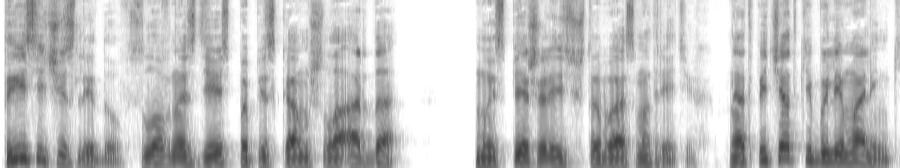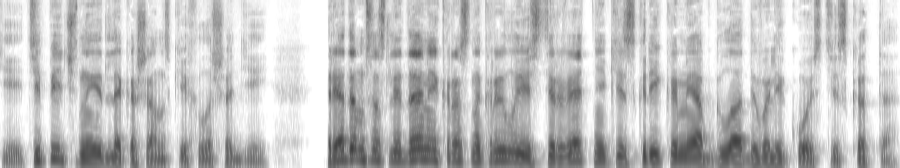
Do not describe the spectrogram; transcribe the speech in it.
Тысячи следов, словно здесь по пескам шла орда. Мы спешились, чтобы осмотреть их. Отпечатки были маленькие, типичные для кашанских лошадей. Рядом со следами краснокрылые стервятники с криками обгладывали кости скота.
